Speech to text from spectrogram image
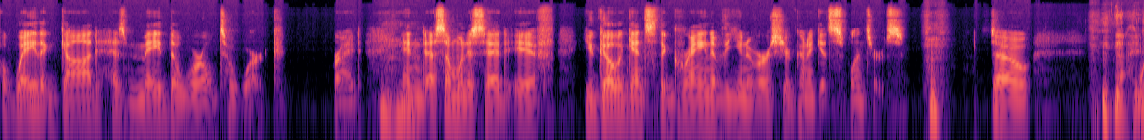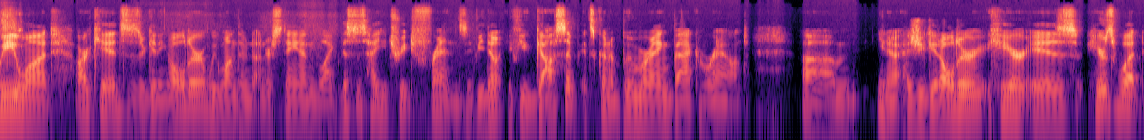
a way that God has made the world to work, right? Mm-hmm. And as someone has said, if you go against the grain of the universe, you're going to get splinters. so Nice. we want our kids as they're getting older we want them to understand like this is how you treat friends if you don't if you gossip it's going to boomerang back around um, you know as you get older here is here's what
